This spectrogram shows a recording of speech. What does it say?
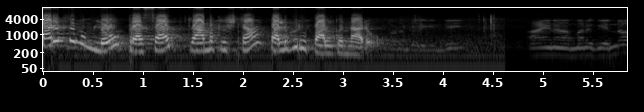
కార్యక్రమంలో ప్రసాద్ రామకృష్ణ పలువురు పాల్గొన్నారు. ఆయన మనకు ఎన్నో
